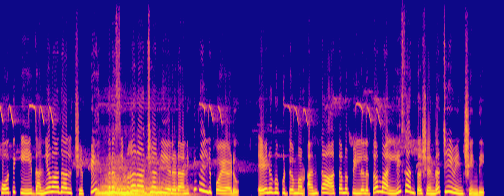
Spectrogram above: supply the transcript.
కోతికి ధన్యవాదాలు చెప్పి తన సింహరాజ్యాన్ని ఏలడానికి వెళ్ళిపోయాడు. ఏనుగు కుటుంబం అంతా తమ పిల్లలతో మళ్ళీ సంతోషంగా జీవించింది.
